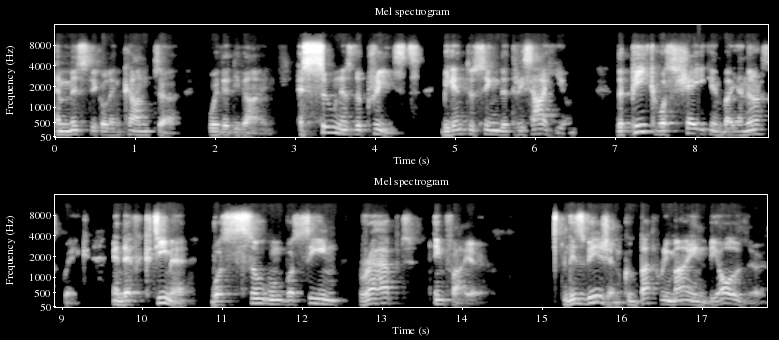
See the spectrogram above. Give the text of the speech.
a mystical encounter with the divine. As soon as the priests began to sing the Trisagion, the peak was shaken by an earthquake, and Eftime was soon was seen wrapped in fire. This vision could but remind beholders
